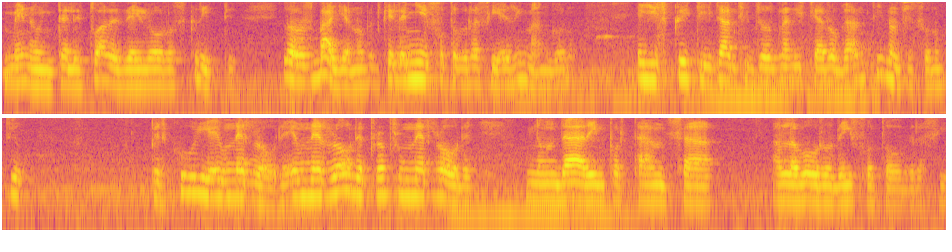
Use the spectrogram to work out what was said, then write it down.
meno intellettuale dei loro scritti. Loro sbagliano perché le mie fotografie rimangono e gli scritti di tanti giornalisti arroganti non ci sono più. Per cui è un errore, è un errore, proprio un errore non dare importanza al lavoro dei fotografi,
